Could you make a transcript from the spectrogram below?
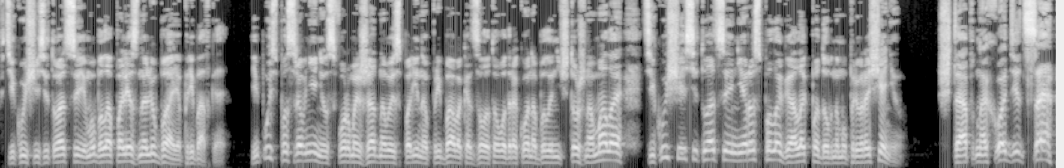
В текущей ситуации ему была полезна любая прибавка. И пусть по сравнению с формой жадного исполина прибавок от золотого дракона было ничтожно мало, текущая ситуация не располагала к подобному превращению. «Штаб находится...»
